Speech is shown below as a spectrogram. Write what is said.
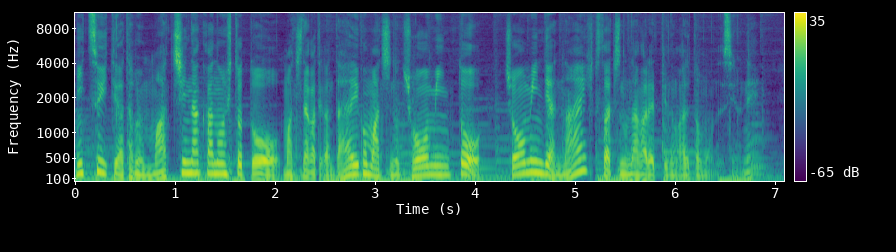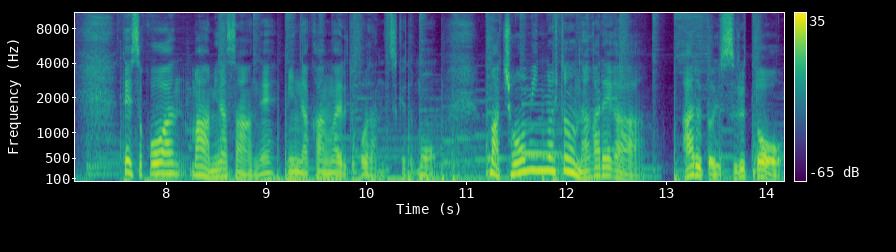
については多分街中の人と街中っていうか第五町の町民と町民ではない人たちの流れっていうのがあると思うんですよね。でそこはまあ皆さんねみんな考えるところなんですけどもまあ町民の人の流れがあるとすると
